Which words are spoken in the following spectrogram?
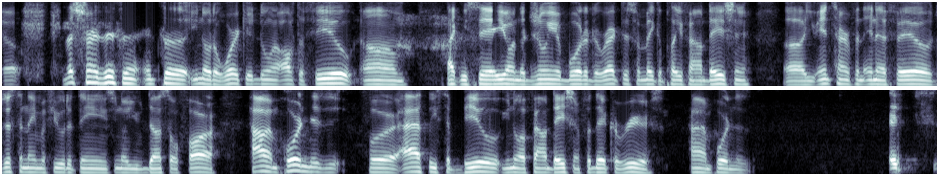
Yep. Let's transition into you know the work you're doing off the field. Um, like we said, you're on the junior board of directors for Make a Play Foundation. Uh, you intern for the NFL, just to name a few of the things you know you've done so far. How important is it for athletes to build, you know, a foundation for their careers? How important is it? It's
